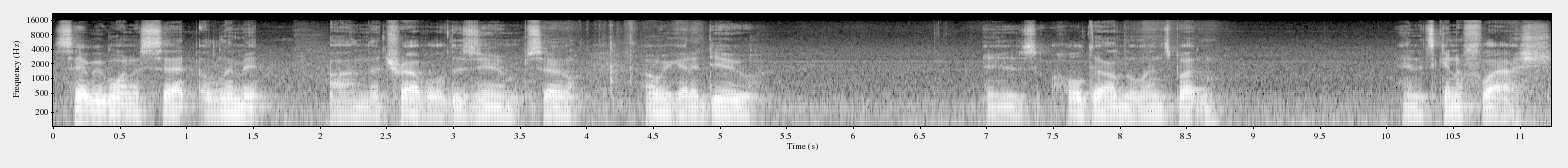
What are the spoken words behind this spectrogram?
Say we want to set a limit on the travel of the zoom so all we got to do is hold down the lens button and it's going to flash.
